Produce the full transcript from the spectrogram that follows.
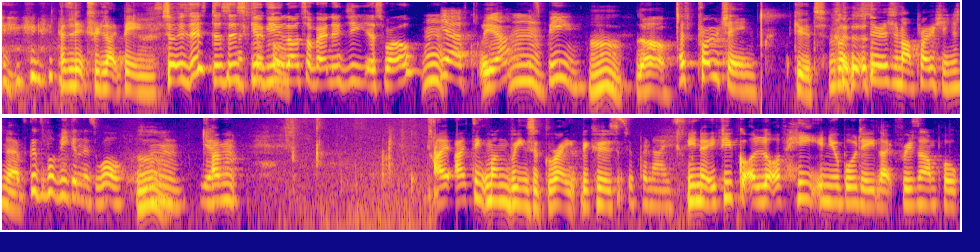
It's literally like beans. So is this does this That's so give you lots of energy as well? Mm. Yeah, of course. Yeah. Mm. It's bean. Mm. No. It's protein. Good. It's like a serious amount of protein, isn't it? It's good for vegan as well. Yeah. Um, I, I think mung beans are great because Super nice. you know if you've got a lot of heat in your body like for example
